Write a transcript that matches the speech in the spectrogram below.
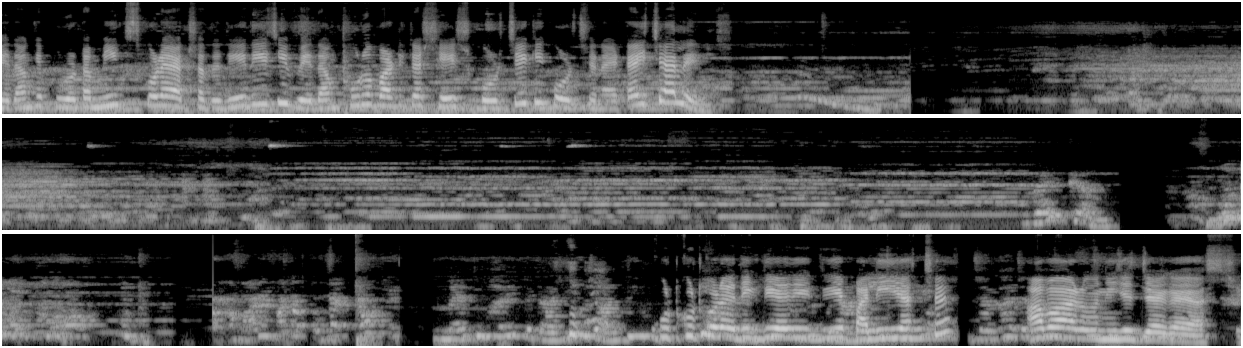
বেদাংকে পুরোটা মিক্স করে একসাথে দিয়ে দিয়েছি। বেদাং পুরো বাটিটা শেষ করছে কি করছে না, এটাই চ্যালেঞ্জ কুটকুট করে এদিক দিয়ে এদিক দিয়ে পালিয়ে যাচ্ছে আবার ও নিজের জায়গায় আসছে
